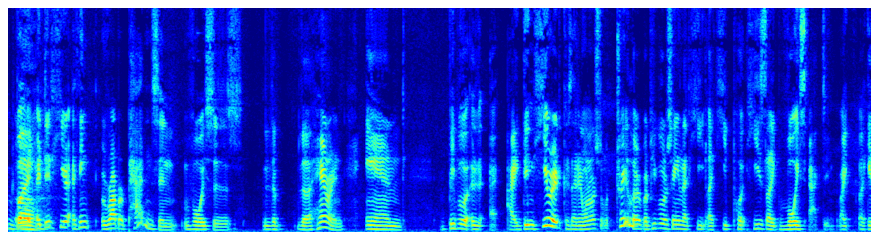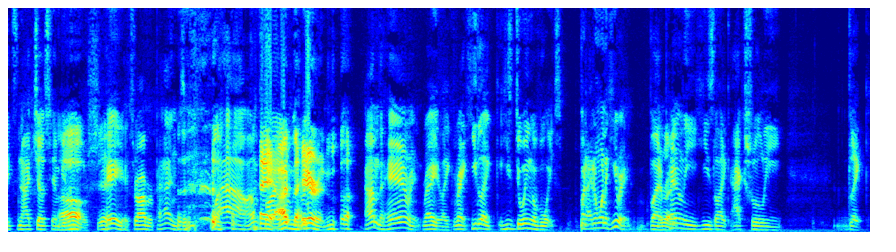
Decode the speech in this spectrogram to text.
but Ugh. I did hear. I think Robert Pattinson voices the the heron, and people. I, didn't hear it because I didn't want to watch the trailer. But people are saying that he like he put he's like voice acting, like like it's not just him. being like, Oh shit! Hey, it's Robert Pattinson. Wow, I'm Hey, I'm the heron. I'm the heron, right? Like, right. He like he's doing a voice, but I don't want to hear it. But Right. apparently, he's like actually like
